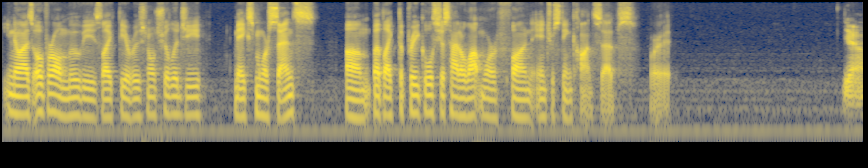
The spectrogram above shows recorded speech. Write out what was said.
you know, as overall movies, like the original trilogy makes more sense. Um, but like the prequels just had a lot more fun, interesting concepts for it. Yeah.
